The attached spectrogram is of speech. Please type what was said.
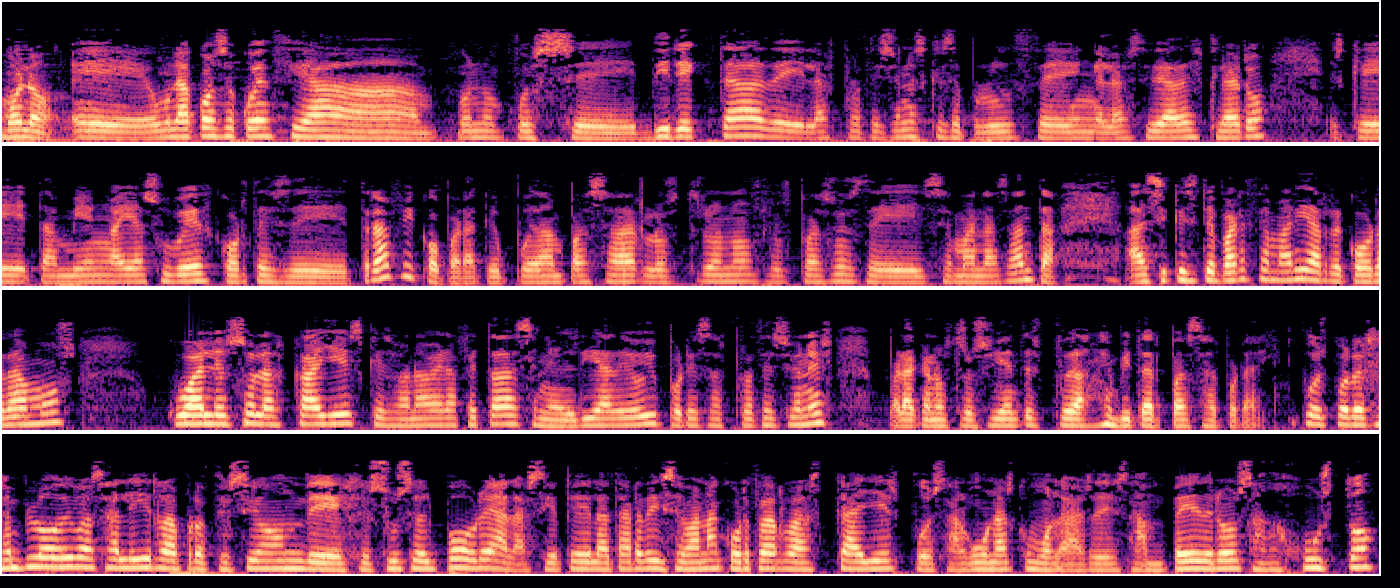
Bueno, eh, una consecuencia, bueno, pues eh, directa de las procesiones que se producen en las ciudades, claro, es que también hay a su vez cortes de tráfico para que puedan pasar los tronos, los pasos de Semana Santa. Así que si te parece, María, recordamos cuáles son las calles que se van a ver afectadas en el día de hoy por esas procesiones para que nuestros oyentes puedan evitar pasar por ahí. Pues, por ejemplo, hoy va a salir la procesión de Jesús el Pobre a las 7 de la tarde y se van a cortar las calles, pues algunas como las de San Pedro, San Justo,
